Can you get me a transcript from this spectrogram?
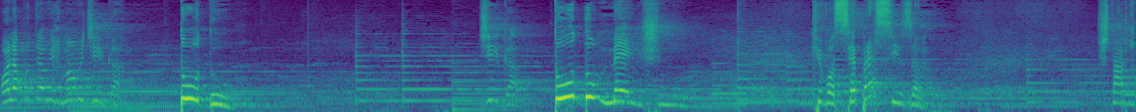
Olha para o teu irmão e diga: tudo. Diga: tudo mesmo que você precisa está aqui.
